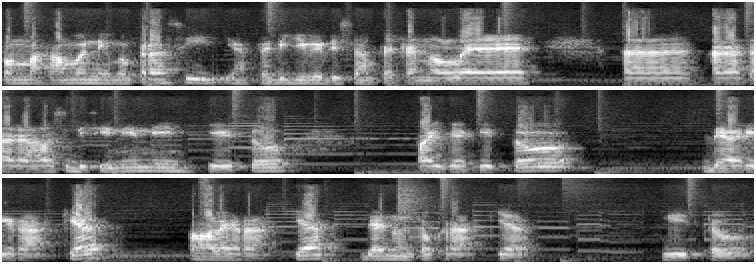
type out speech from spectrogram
pemahaman demokrasi yang tadi juga disampaikan oleh uh, kakak-kakak host di sini nih, yaitu pajak itu dari rakyat, oleh rakyat, dan untuk rakyat. Gitu.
